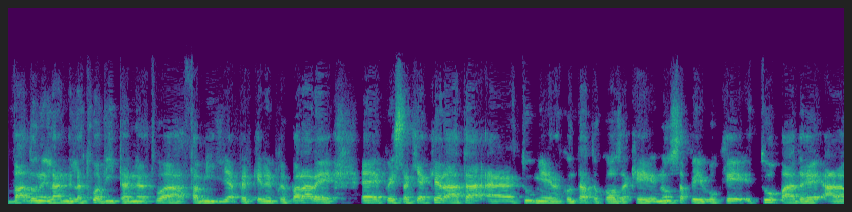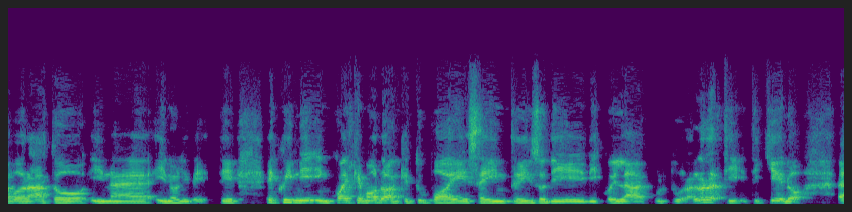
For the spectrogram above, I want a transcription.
vado nella, nella, tua vita, nella tua famiglia, perché nel preparare eh, questa chiacchierata eh, tu mi hai raccontato cosa che non sapevo, che tuo padre ha lavorato in, eh, in Olivetti e quindi in qualche modo anche tu poi sei intriso di, di quella cultura. Allora ti, ti chiedo, eh,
